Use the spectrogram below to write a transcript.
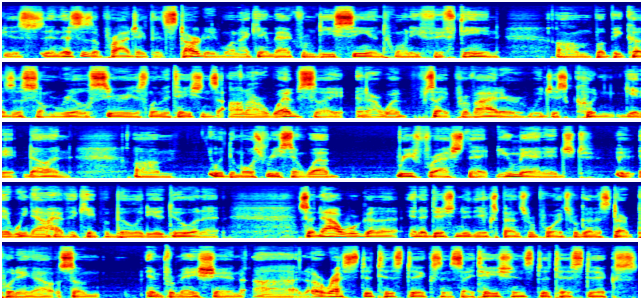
and this is a project that started when I came back from DC in 2015. Um, but because of some real serious limitations on our website and our website provider, we just couldn't get it done um, with the most recent web refresh that you managed, that we now have the capability of doing it. So now we're going to, in addition to the expense reports, we're going to start putting out some information on arrest statistics and citation statistics,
